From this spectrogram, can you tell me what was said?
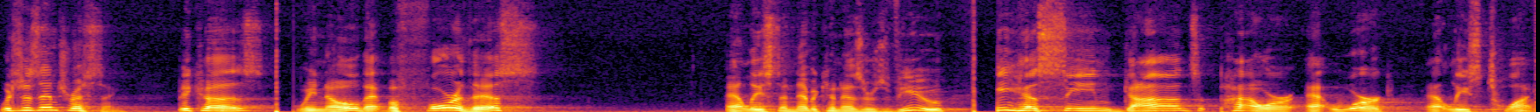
which is interesting because we know that before this, at least in Nebuchadnezzar's view, he has seen God's power at work at least twice.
